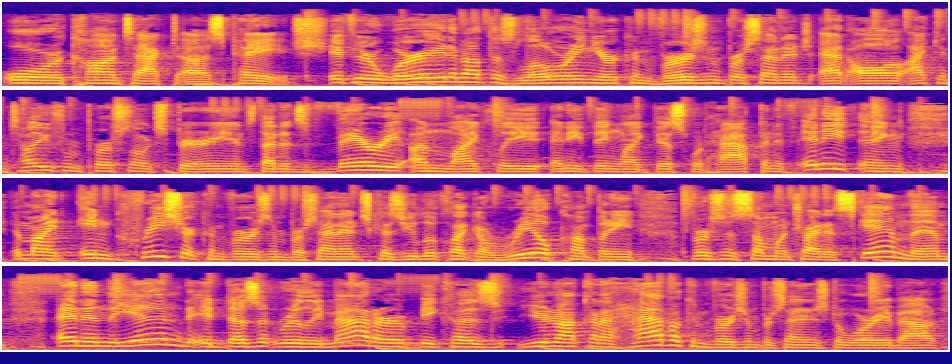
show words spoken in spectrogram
or Contact Us page. If you're worried about this lowering your conversion percentage at all, I can tell you from personal experience that it's very unlikely anything like this would happen. If anything, it might increase your conversion percentage because you look like a real company versus someone trying to scam them. And in the end, it doesn't really matter because you're not going to have a conversion percentage to worry about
